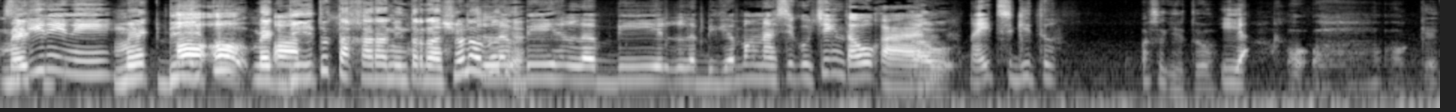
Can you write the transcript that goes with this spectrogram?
Segini nih. McD Oh, itu oh, McD oh. itu takaran internasional berarti ya? lebih lebih lebih gampang nasi kucing tahu kan Tahu. nah itu segitu Oh segitu. iya Oh, oh oke.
